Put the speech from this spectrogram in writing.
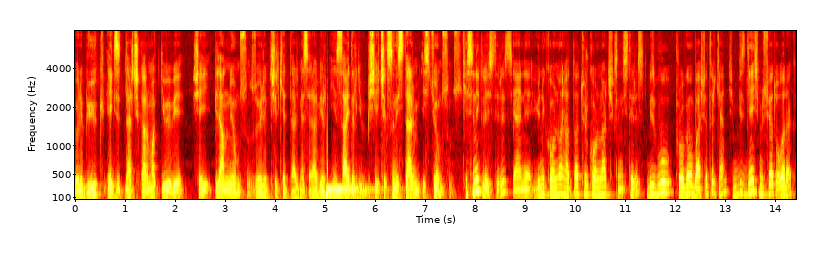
böyle büyük exit'ler çıkarmak gibi bir şey planlıyor musunuz? Öyle şirketler mesela bir insider gibi bir şey çıksın ister mi istiyor musunuz? Kesinlikle isteriz. Yani unicornlar hatta türkornlar çıksın isteriz. Biz bu programı başlatırken şimdi biz genç müsiyat olarak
